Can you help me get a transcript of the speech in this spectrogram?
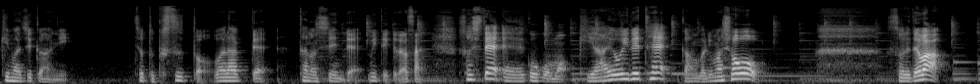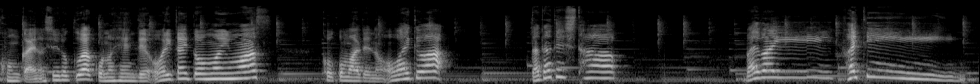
隙間時間にちょっとクスッと笑って楽しんでみてください。そして、えー、午後も気合を入れて頑張りましょう。それでは、今回の収録はこの辺で終わりたいと思います。ここまでのお相手は、ダダでした。バイバイファイティーン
